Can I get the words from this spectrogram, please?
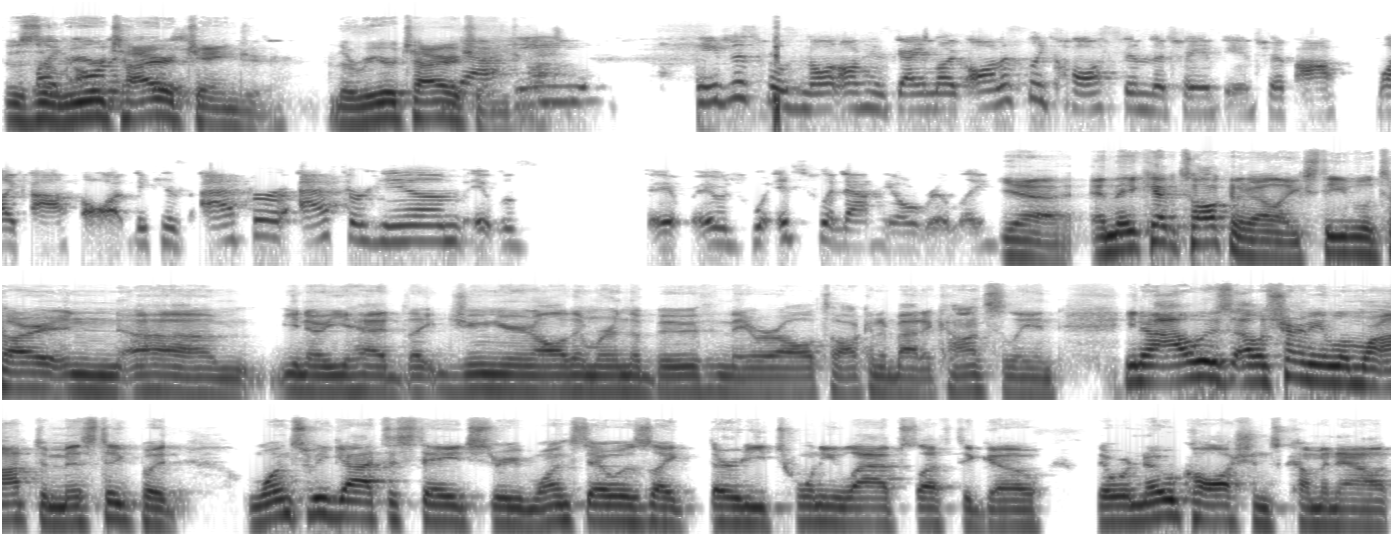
It was like, the rear honestly, tire changer. The rear tire yeah, changer. He, he just was not on his game. Like honestly, cost him the championship. I like I thought because after after him, it was it, it was it just went downhill really. Yeah, and they kept talking about like Steve Letarte and um, you know you had like Junior and all of them were in the booth and they were all talking about it constantly. And you know I was I was trying to be a little more optimistic, but once we got to stage three, once there was like 30, 20 laps left to go, there were no cautions coming out.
